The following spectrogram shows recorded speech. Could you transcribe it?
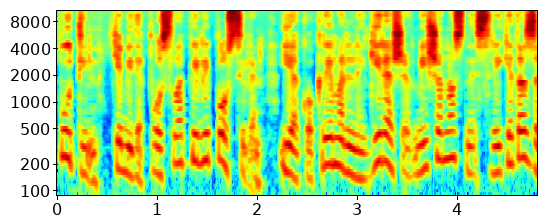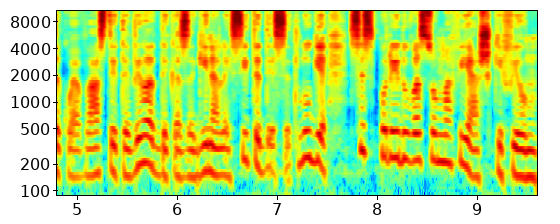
Путин ќе биде послаб или посилен, иако Кремљ негираше вмешаност несреќата за која властите велат дека загинале сите 10 луѓе, се споредува со мафијашки филм.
